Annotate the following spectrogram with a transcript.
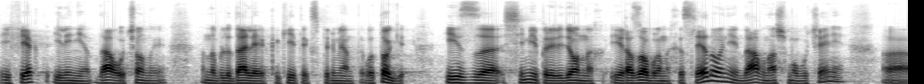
эффект или нет. Да? Ученые наблюдали какие-то эксперименты. В итоге из э, семи приведенных и разобранных исследований да, в нашем обучении, э,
